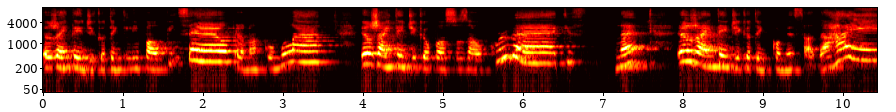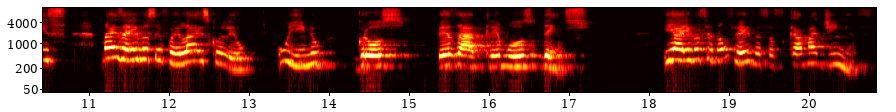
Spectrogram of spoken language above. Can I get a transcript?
Eu já entendi que eu tenho que limpar o pincel para não acumular. Eu já entendi que eu posso usar o Curvex, né? Eu já entendi que eu tenho que começar da raiz, mas aí você foi lá e escolheu um rímel grosso, pesado, cremoso, denso. E aí você não fez essas camadinhas.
